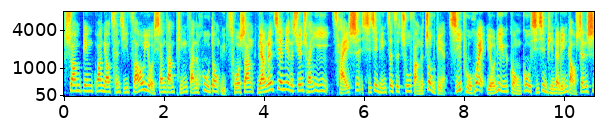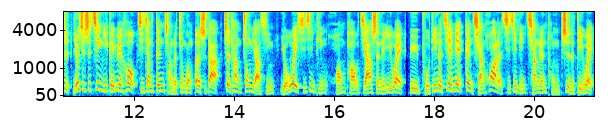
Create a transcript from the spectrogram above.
双边官僚层级早有相当频繁的互动与磋商，两人见面的宣传意义才是习近平这次出访的重点。习普会有利于巩固习近平的领导声势，尤其是近一个月后即将登场的中共二十大，这趟中亚行有为习近平黄袍加身的意味。与普京的见面更强化了习近平强人统治的地位。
